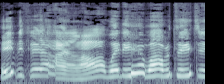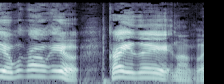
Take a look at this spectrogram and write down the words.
He be saying like, Lord, what did your mama teach you? What's wrong here? Crazy. No,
